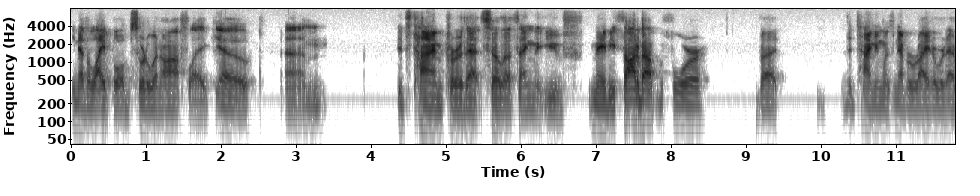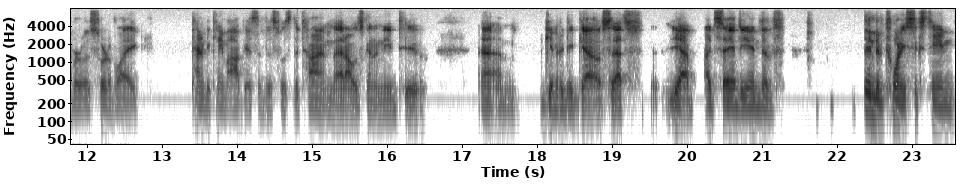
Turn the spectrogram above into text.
you know the light bulb sort of went off like yo um, it's time for that solo thing that you've maybe thought about before but the timing was never right or whatever it was sort of like kind of became obvious that this was the time that I was going to need to um, give it a good go. So that's yeah, I'd say at the end of end of 2016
